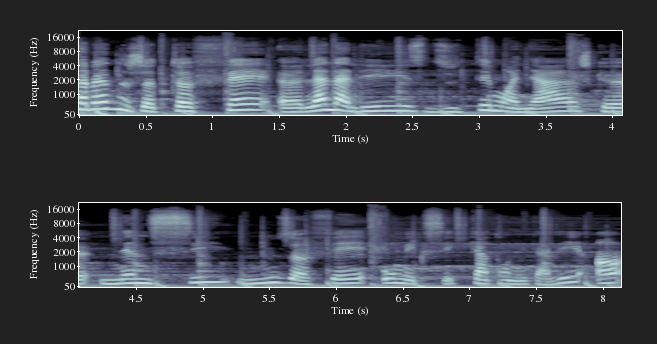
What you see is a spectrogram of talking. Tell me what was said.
semaine, je te fais euh, l'analyse du témoignage que Nancy nous a fait au Mexique quand on est allé en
